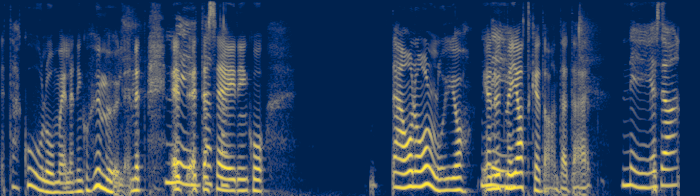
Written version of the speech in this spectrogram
että tämä kuuluu meille niin kuin hymyillen, että, niin, että, että se ei niin kuin, tämä on ollut jo ja niin. nyt me niin. jatketaan tätä. Niin, ja Et... se on,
